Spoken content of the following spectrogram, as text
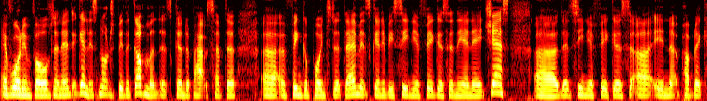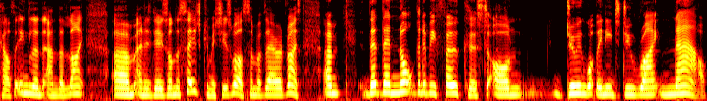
Everyone involved, and again, it's not just be the government that's going to perhaps have the uh, finger pointed at them. It's going to be senior figures in the NHS, uh, that senior figures uh, in Public Health England, and the like, um, and it is on the Sage Committee as well. Some of their advice um, that they're not going to be focused on doing what they need to do right now.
